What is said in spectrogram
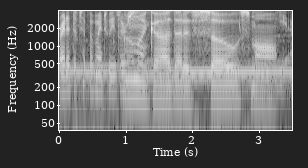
right at the tip of my tweezers? Oh my god, that is so small. Yeah.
